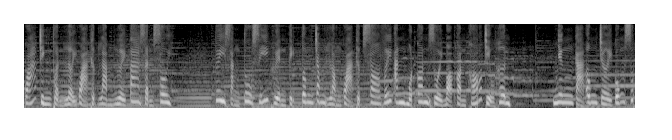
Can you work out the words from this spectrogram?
Quá trình thuận lợi quả thực làm người ta giận sôi. Tuy rằng tu sĩ huyền tịch tông trong lòng quả thực so với ăn một con ruồi bỏ còn khó chịu hơn. Nhưng cả ông trời cũng giúp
